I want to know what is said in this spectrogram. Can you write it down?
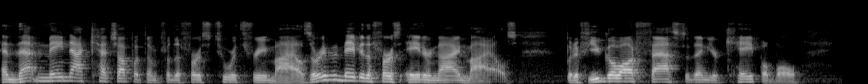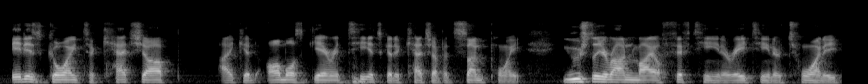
And that may not catch up with them for the first two or three miles, or even maybe the first eight or nine miles. But if you go out faster than you're capable, it is going to catch up I could almost guarantee it's going to catch up at some point, usually around mile 15 or 18 or 20,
